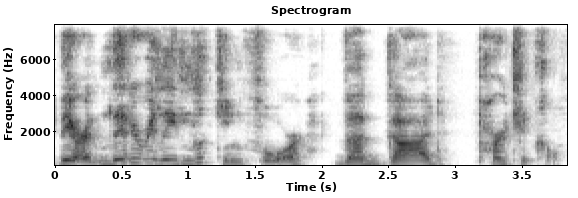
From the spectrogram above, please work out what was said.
They are literally looking for the God particle.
